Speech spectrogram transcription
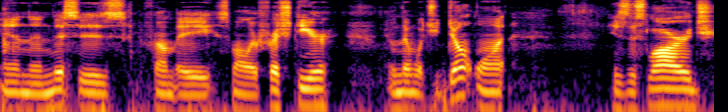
And then this is from a smaller fresh deer. And then what you don't want is this large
